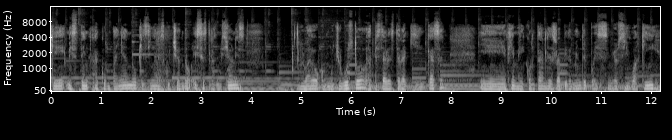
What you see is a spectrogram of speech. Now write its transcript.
que me estén acompañando, que sigan escuchando estas transmisiones. Lo hago con mucho gusto, a pesar de estar aquí en casa. Eh, déjenme contarles rápidamente, pues yo sigo aquí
